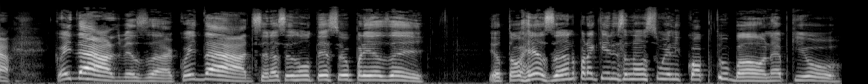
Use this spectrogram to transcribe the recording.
cuidado, pessoal, cuidado, senão vocês vão ter surpresa aí. Eu tô rezando para que eles lancem um helicóptero bom, né? Porque o,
